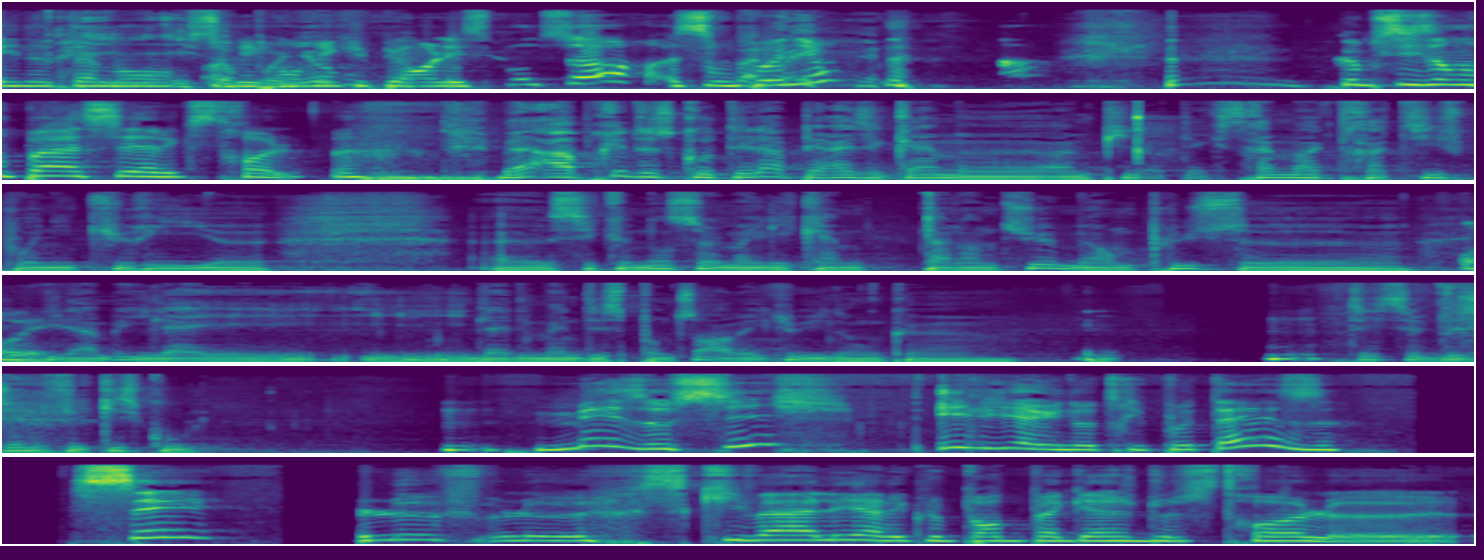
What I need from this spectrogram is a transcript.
et notamment Et- en pognon. récupérant les sponsors, son Bah pognon, comme s'ils en ont pas assez avec Stroll. Ben après de ce côté-là, Perez est quand même euh, un pilote extrêmement attractif pour une écurie. Euh, c'est que non seulement il est quand même talentueux, mais en plus euh, il a il a il, il a même des sponsors avec lui, donc euh, Mm. c'est le deuxième effet qui se coule. Mais aussi, il y a une autre hypothèse, c'est le, le, ce qui va aller avec le porte-bagages de Stroll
